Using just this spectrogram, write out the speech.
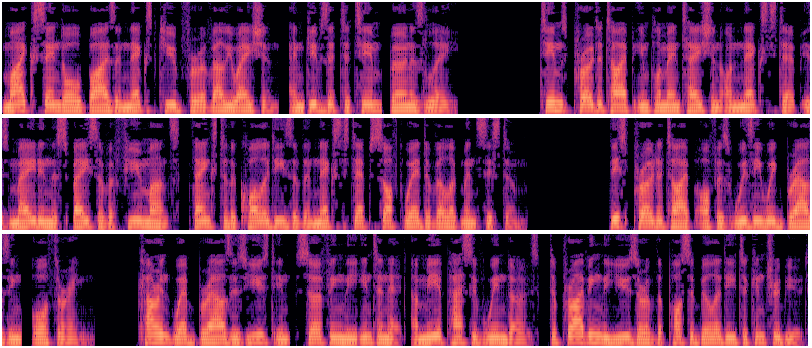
Mike Sendall buys a NextCube for evaluation, and gives it to Tim Berners-Lee. Tim's prototype implementation on NextStep is made in the space of a few months, thanks to the qualities of the NextStep software development system. This prototype offers WYSIWYG browsing, authoring. Current web browsers used in surfing the Internet are mere passive windows, depriving the user of the possibility to contribute.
